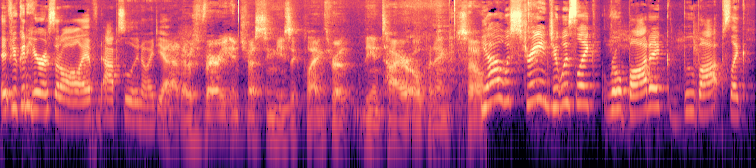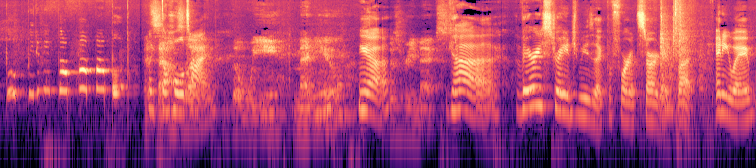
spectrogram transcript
If you can hear us at all, I have absolutely no idea. Yeah, there was very interesting music playing throughout the entire opening. So Yeah, it was strange. It was like robotic boobops, like boop, beep, beep, bop, bop, boop, It like the whole like time. The Wii menu Yeah. was remixed. Yeah, very strange music before it started. But anyway,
